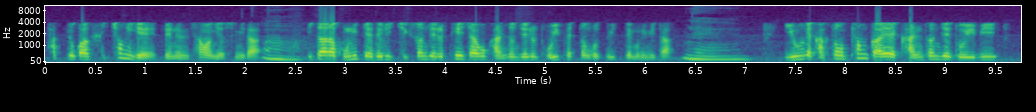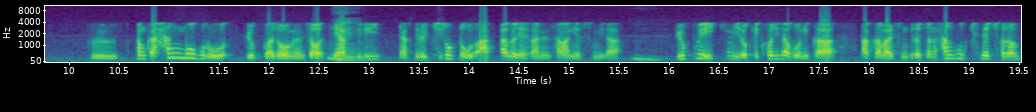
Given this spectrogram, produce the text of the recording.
학교가 휘청이게 되는 상황이었습니다. 아, 잇따라 국립대들이 직선제를 폐지하고 간선제를 도입했던 것도 이 때문입니다. 네. 이후에 각종 평가에 간선제 도입이 그 평가 항목으로 교육부가 넣으면서 네. 대학들이 대학들을 지속적으로 압박을 해가는 상황이었습니다. 음. 교육부의 입김이 이렇게 커지다 보니까 아까 말씀드렸던 한국 체대처럼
